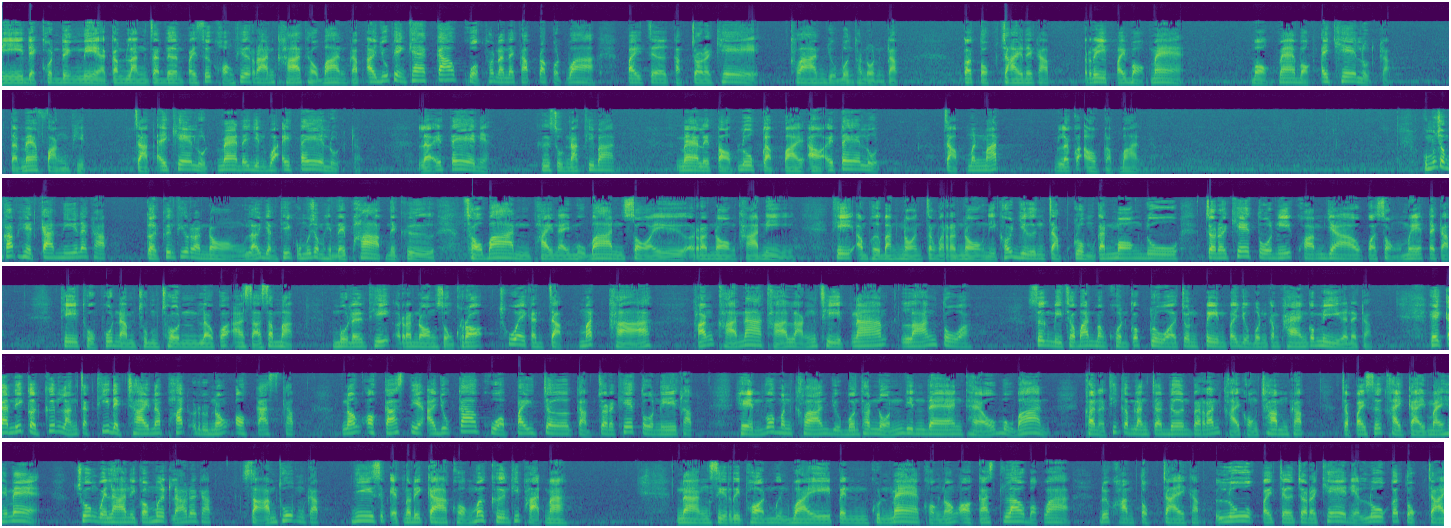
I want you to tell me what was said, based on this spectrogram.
มีเด็กคนหนึ่งเนี่ยกำลังจะเดินไปซื้อของที่ร้านค้าแถวบ้านครับ อายุเพียงแค่ 9 ขวบเท่านั้นนะครับ ปรากฏว่าไปเจอกับจระเข้คลานอยู่บนถนนครับ ก็ตกใจนะครับ รีบไปบอกแม่ บอกแม่บอกไอ้เข้หลุดครับ แต่แม่ฟังผิด จากไอ้เข้หลุดแม่ได้ยินว่าไอ้เต้หลุดครับ แล้วไอ้เต้เนี่ยคือสุนัขที่บ้าน แม่เลยตอบลูกกลับไปอ้าวไอ้เต้หลุด จับมันมัด แล้วก็เอากลับบ้านครับ คุณผู้ชมครับเหตุการณ์นี้นะครับเกิดขึ้นที่ระนอง แล้วอย่างที่คุณผู้ชมเห็นในภาพเนี่ยคือ ชาวบ้านภายในหมู่บ้านซอยระนองธานี ที่อำเภอบางนอนจังหวัดระนองนี่เขายืนจับกลุ่มกันมองดูจระเข้ตัวนี้ความยาวกว่า 2 เมตรนะครับที่ถูกผู้นำชุมชน แล้วก็อาสาสมัคร มูลนิธิระนองสงเคราะห์ช่วยกันจับมัดขา ทั้งขาหน้าขาหลังฉีดน้ำล้างตัว ซึ่งมีชาวบ้านบางคนก็กลัวจนปีนไปอยู่บนกำแพงก็มีกันนะครับ เหตุการณ์นี้เกิดขึ้นหลังจากที่เด็กชายนภัสหรือน้องออกัสครับ น้องออกัสเนี่ยอายุ 9 ขวบไปเจอกับจระเข้ตัวนี้ครับ เห็นว่ามันคลานอยู่บนถนนดินแดงแถวหมู่บ้าน ขณะที่กำลังจะเดินไปร้านขายของชำครับ จะไปซื้อไข่ไก่ไหมให้แม่ ช่วงเวลานี้ก็มืดแล้วนะครับสามทุ่มครับ21นาฬิกาของเมื่อคืนที่ผ่านมา นางสิริพรหมื่นวัยเป็นคุณแม่ของน้องออกัสเล่าบอกว่าด้วยความตกใจครับ ลูกไปเจอจระเข้เนี่ยลูกก็ตกใจ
